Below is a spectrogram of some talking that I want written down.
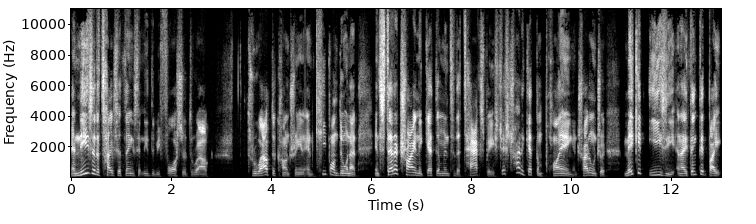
And these are the types of things that need to be fostered throughout throughout the country and, and keep on doing that. Instead of trying to get them into the tax base, just try to get them playing and try to enjoy it. Make it easy. And I think that by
